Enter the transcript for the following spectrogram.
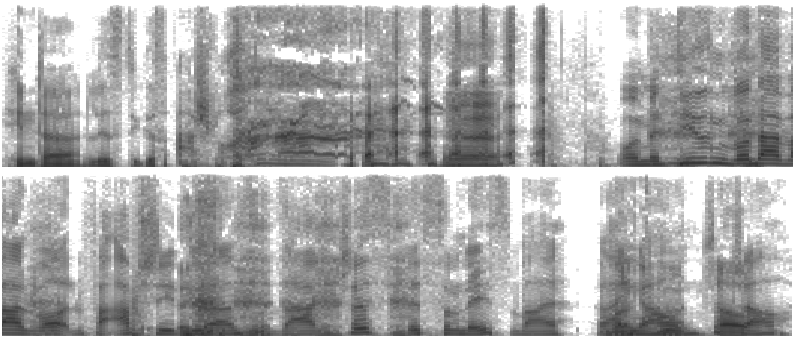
hinterlistiges Arschloch. Und mit diesen wunderbaren Worten verabschieden wir uns und sagen Tschüss, bis zum nächsten Mal. Reingehauen. Ciao. Ciao.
